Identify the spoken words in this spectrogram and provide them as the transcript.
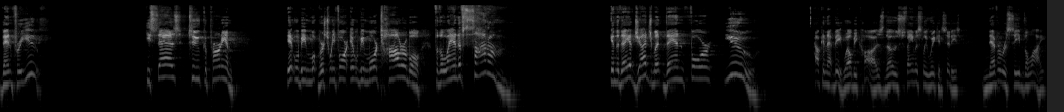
than for you. He says to Capernaum, it will be, verse 24, it will be more tolerable for the land of Sodom in the day of judgment than for you. How can that be? Well, because those famously wicked cities never received the light,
